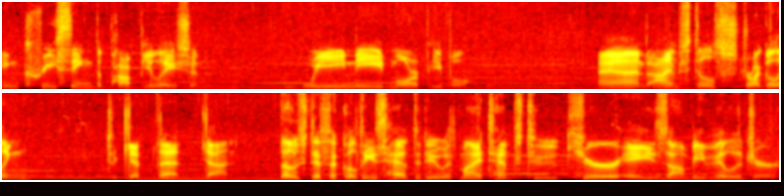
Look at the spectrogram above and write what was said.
increasing the population. We need more people, and I'm still struggling to get that done. Those difficulties have to do with my attempts to cure a zombie villager.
